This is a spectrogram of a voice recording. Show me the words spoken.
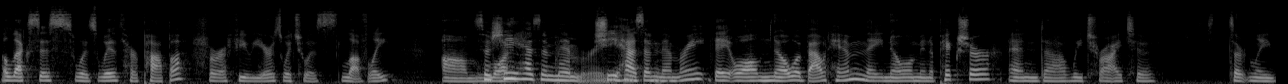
Alexis was with her Papa for a few years, which was lovely. Um, So Lawton- she has a memory. she has a memory. They all know about him. They know him in a picture, and uh, we try to certainly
